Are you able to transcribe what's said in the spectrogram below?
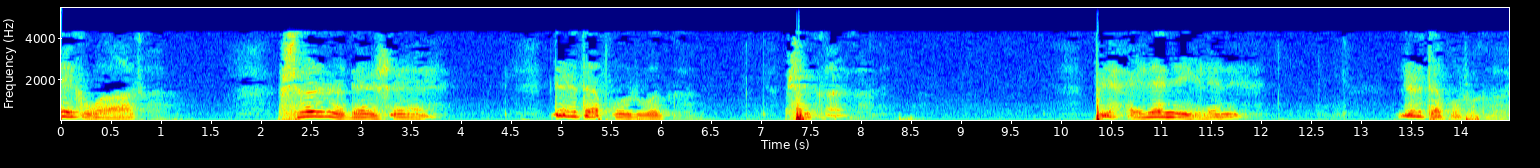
एक बार शरण देश दृढ़ता पूर्वक हिले नहीं हिले दृढ़ता पूर्वक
